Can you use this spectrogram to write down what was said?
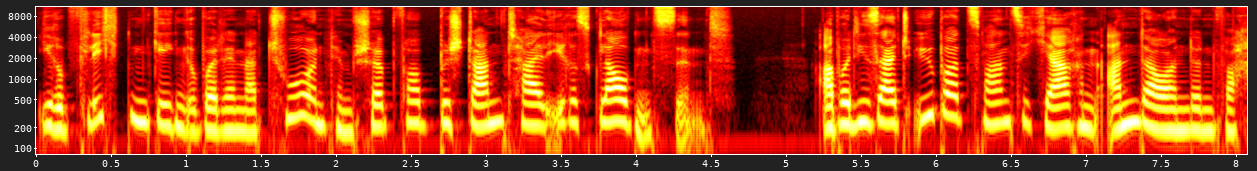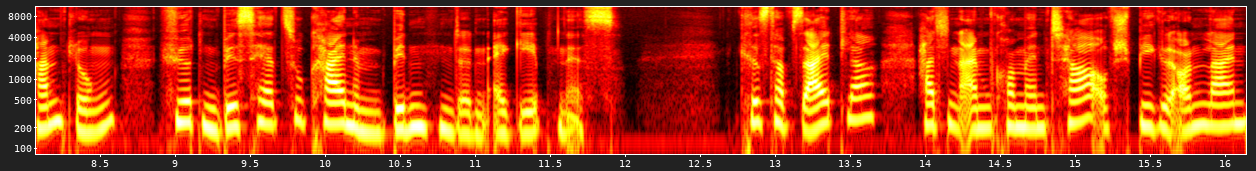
ihre Pflichten gegenüber der Natur und dem Schöpfer Bestandteil ihres Glaubens sind. Aber die seit über 20 Jahren andauernden Verhandlungen führten bisher zu keinem bindenden Ergebnis. Christoph Seidler hat in einem Kommentar auf Spiegel Online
